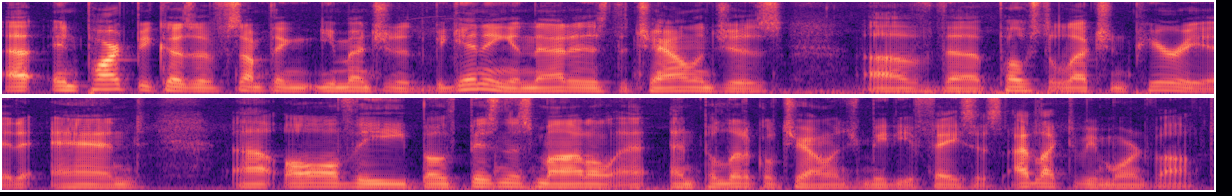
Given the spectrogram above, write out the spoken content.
uh, in part because of something you mentioned at the beginning, and that is the challenges of the post-election period and uh, all the both business model and political challenge media faces. I'd like to be more involved.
